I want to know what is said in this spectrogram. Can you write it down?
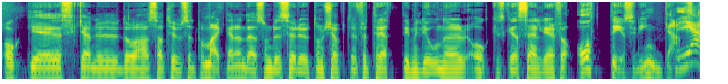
och eh, ska nu då ha satt huset på marknaden där som det ser ut. De köpte det för 30 miljoner och ska sälja det för 80, så det är en ganska Ja.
